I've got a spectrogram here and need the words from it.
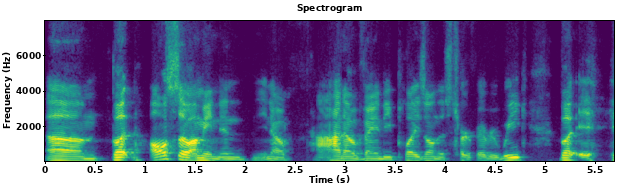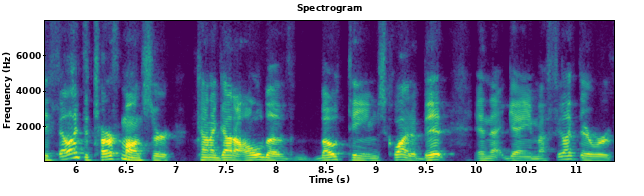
Um, but also, I mean, and you know, I know Vandy plays on this turf every week, but it, it felt like the turf monster kind of got a hold of both teams quite a bit in that game. I feel like there were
